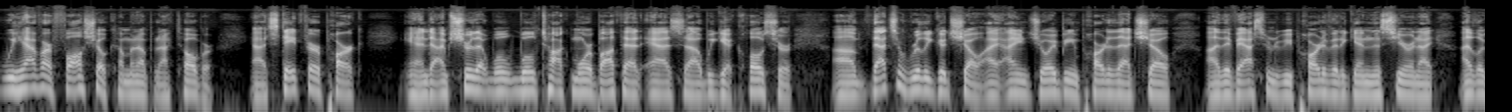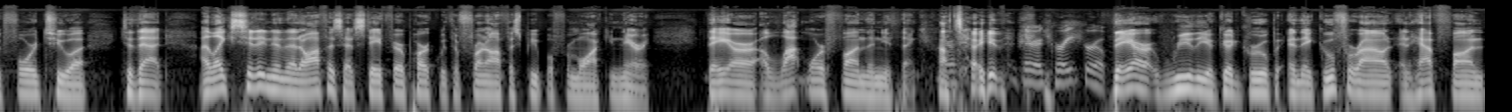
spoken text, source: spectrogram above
we have our fall show coming up in October at State Fair Park, and I'm sure that we'll we'll talk more about that as uh, we get closer. Uh, that's a really good show. I, I enjoy being part of that show. Uh, they've asked me to be part of it again this year, and I, I look forward to uh, to that. I like sitting in that office at State Fair Park with the front office people from Milwaukee NARI. They are a lot more fun than you think. I'll tell you. They're a great group. they are really a good group and they goof around and have fun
